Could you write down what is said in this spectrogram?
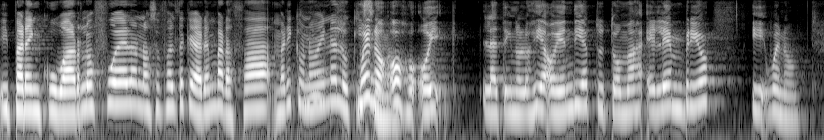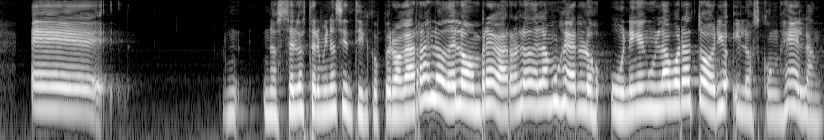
y para incubarlo fuera no hace falta quedar embarazada. Marica, una vaina loquísima. Bueno, ojo, hoy la tecnología, hoy en día tú tomas el embrio y bueno, eh, no sé los términos científicos, pero agarras lo del hombre, agarras lo de la mujer, los unen en un laboratorio y los congelan.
